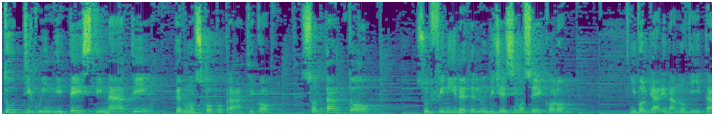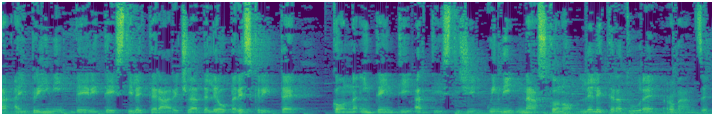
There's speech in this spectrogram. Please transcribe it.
tutti quindi testi nati per uno scopo pratico. Soltanto sul finire dell'undicesimo secolo i volgari danno vita ai primi veri testi letterari, cioè a delle opere scritte con intenti artistici, quindi nascono le letterature romanze.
